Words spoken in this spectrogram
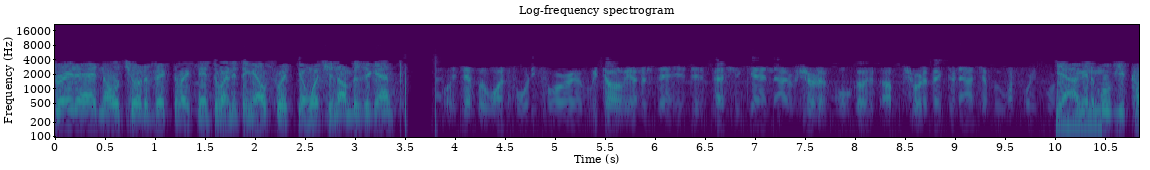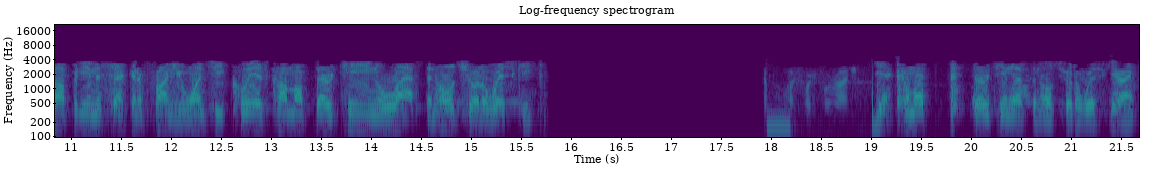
straight ahead and hold short of Victor. I can't do anything else with you. And what's your numbers again? It's JetBlue 144. We totally understand. You did a patch again. I'm sure that we'll go up short of Victor now, JetBlue 144. Yeah, I'm going to move your company in the second in front of you. Once he clears, come up 13 left and hold short of whiskey. 144, Roger. Yeah, come up 13 left and hold short of whiskey, all right?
